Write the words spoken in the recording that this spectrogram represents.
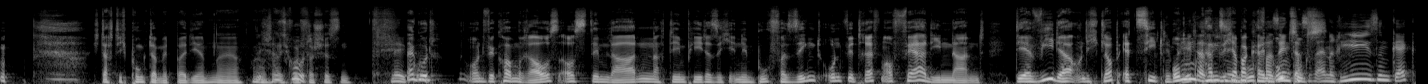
ich dachte, ich punkte damit bei dir. Naja, das habe ich wohl gut. verschissen. Nee, Na gut. Und wir kommen raus aus dem Laden, nachdem Peter sich in dem Buch versinkt und wir treffen auf Ferdinand, der wieder, und ich glaube, er zieht Der um, Peter kann sich dem aber versinkt. Umzugs... Das ist ein Riesengag.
